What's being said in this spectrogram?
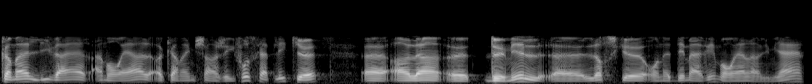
comment l'hiver à Montréal a quand même changé. Il faut se rappeler que euh, en l'an euh, 2000, lorsque on a démarré Montréal en lumière,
